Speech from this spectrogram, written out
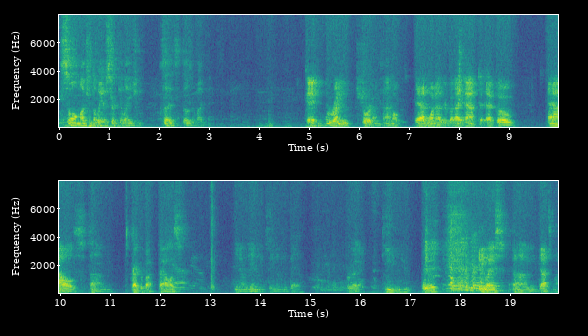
saw much in the way of circulation. So that's, those are my things. Okay, we're running short on time. I'll add one other, but I have to echo Al's um, Crackerbox Palace. You know, the Indian scene in the bed for a teenager. Really? Anyways, um, that's mine.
